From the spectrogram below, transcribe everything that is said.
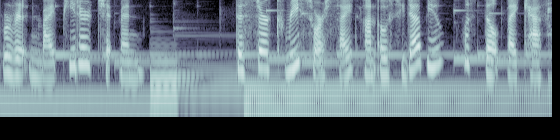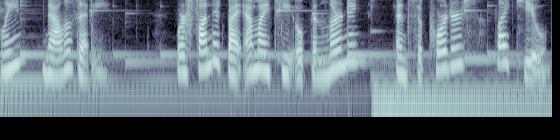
were written by Peter Chipman. The SERC resource site on OCW was built by Cathleen Nalezyty. We're funded by MIT Open Learning and supporters like you.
